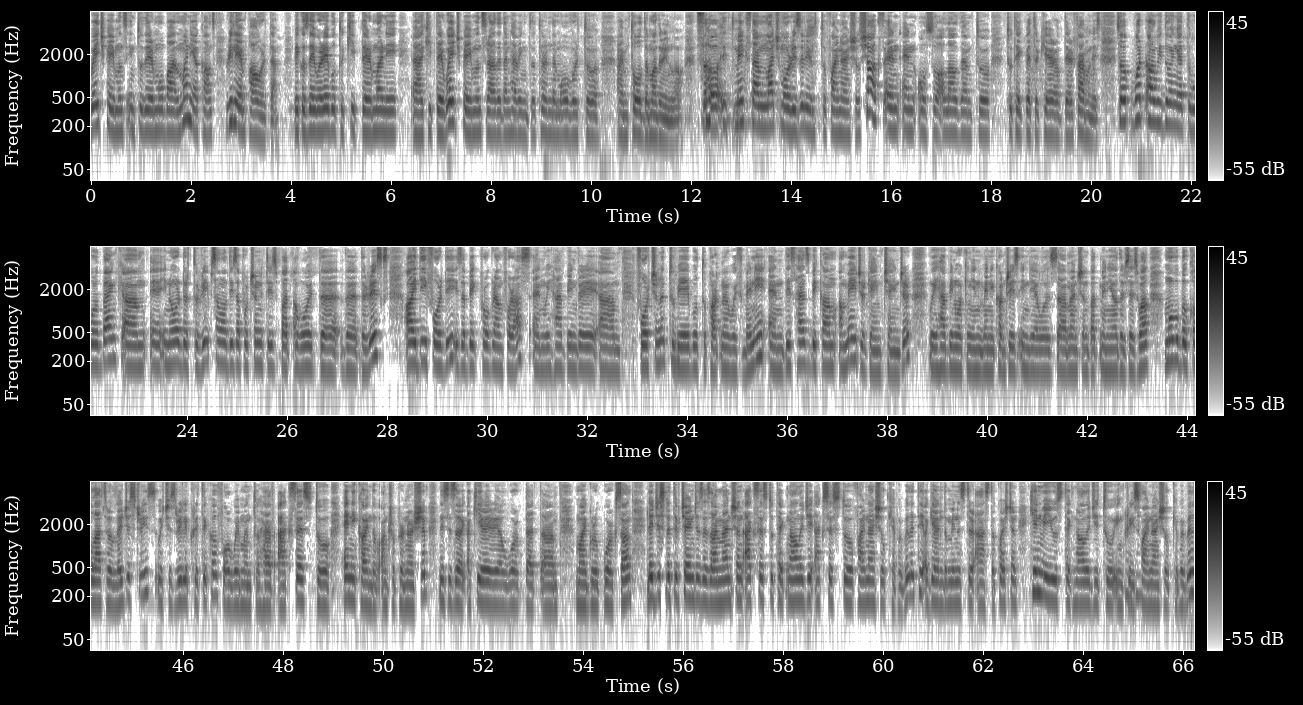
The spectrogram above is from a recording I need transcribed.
wage payments into their mobile money accounts really empowered them because they were able to keep their money, uh, keep their wage payments rather than having to turn them over to, I'm told, the mother-in-law. So it makes them much more resilient to financial shocks and, and also allow them to, to take better care of their families. So what are we doing at the World Bank um, in order to reap some of these opportunities but avoid the, the, the risks? ID4D is a big program for us and we have been very um, fortunate to be able to partner with many, and this has become a major game changer. We have been working in many countries. India was uh, mentioned, but many others as well. Movable collateral registries, which is really critical for women to have access to any kind of entrepreneurship. This is a, a key area of work that um, my group works on. Legislative changes, as I mentioned, access to technology, access to financial capability. Again, the minister asked the question, can we use technology to increase mm-hmm. financial capability?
